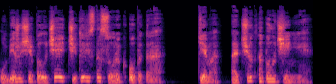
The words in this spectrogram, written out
Убежище получает 440 опыта. Тема. Отчет о получении.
